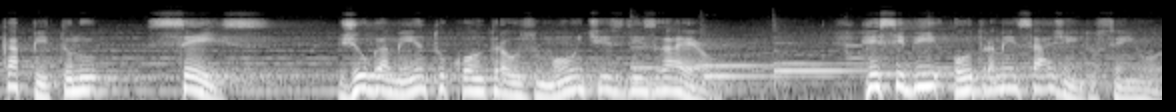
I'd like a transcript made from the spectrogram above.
Capítulo 6 julgamento contra os montes de Israel. Recebi outra mensagem do Senhor:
